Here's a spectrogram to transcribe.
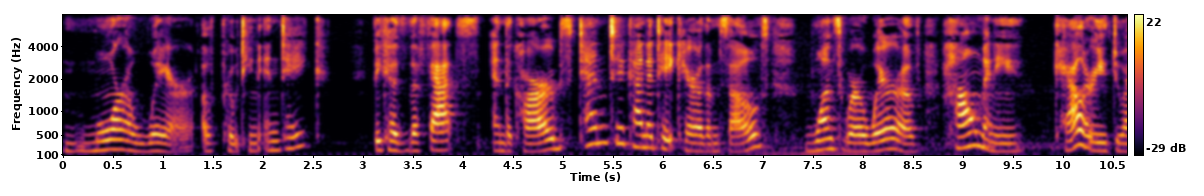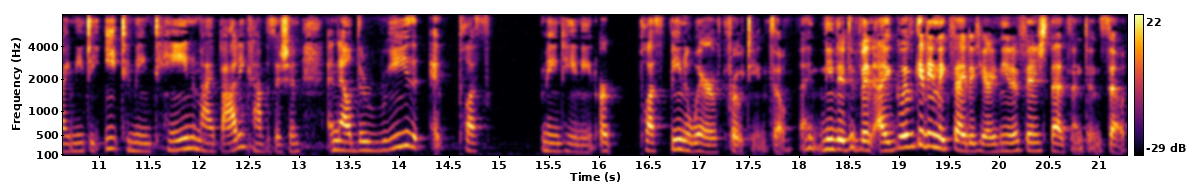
more aware of protein intake because the fats and the carbs tend to kind of take care of themselves once we're aware of how many calories do I need to eat to maintain my body composition and now the reason plus maintaining or plus being aware of protein. So I needed to finish I was getting excited here. I need to finish that sentence. So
